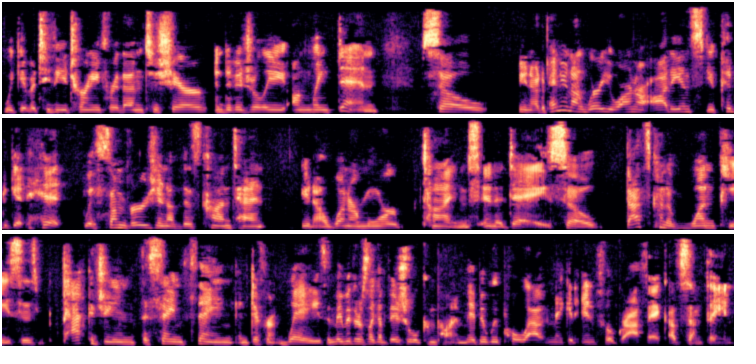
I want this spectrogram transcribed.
We give it to the attorney for them to share individually on LinkedIn. So, you know, depending on where you are in our audience, you could get hit with some version of this content, you know, one or more times in a day. So that's kind of one piece is packaging the same thing in different ways. And maybe there's like a visual component. Maybe we pull out and make an infographic of something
